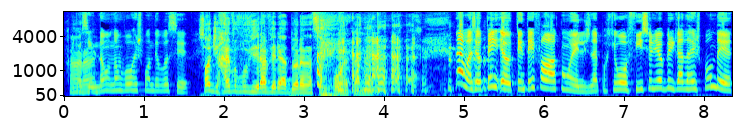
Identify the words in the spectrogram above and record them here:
Tipo assim, não, não vou responder você. Só de raiva eu vou virar vereadora nessa porra também. Não, mas eu, ten- eu tentei falar com eles, né? Porque o ofício ele é obrigado a responder.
